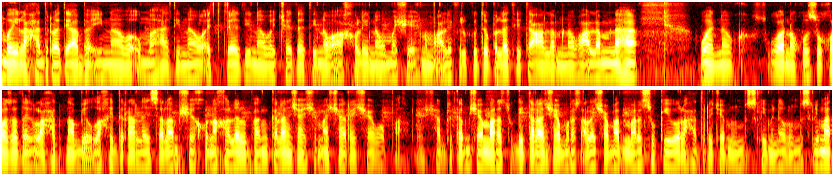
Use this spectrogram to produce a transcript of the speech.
Wa ila hadrati abaina wa ummahatina wa ajdadina wa jadatina wa akhlina wa masyayikhna mu'alifil kutub allati ta'alamna wa 'alamnaha wa nakhusu khosata ilahat nabi Allah Khidir alaihi salam. Syekhuna khalil bangkalan syashim asyari syawab syabdikam syamar suki talan syamar ala syamat marasuki wal hadru jamil muslimin wal muslimat.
